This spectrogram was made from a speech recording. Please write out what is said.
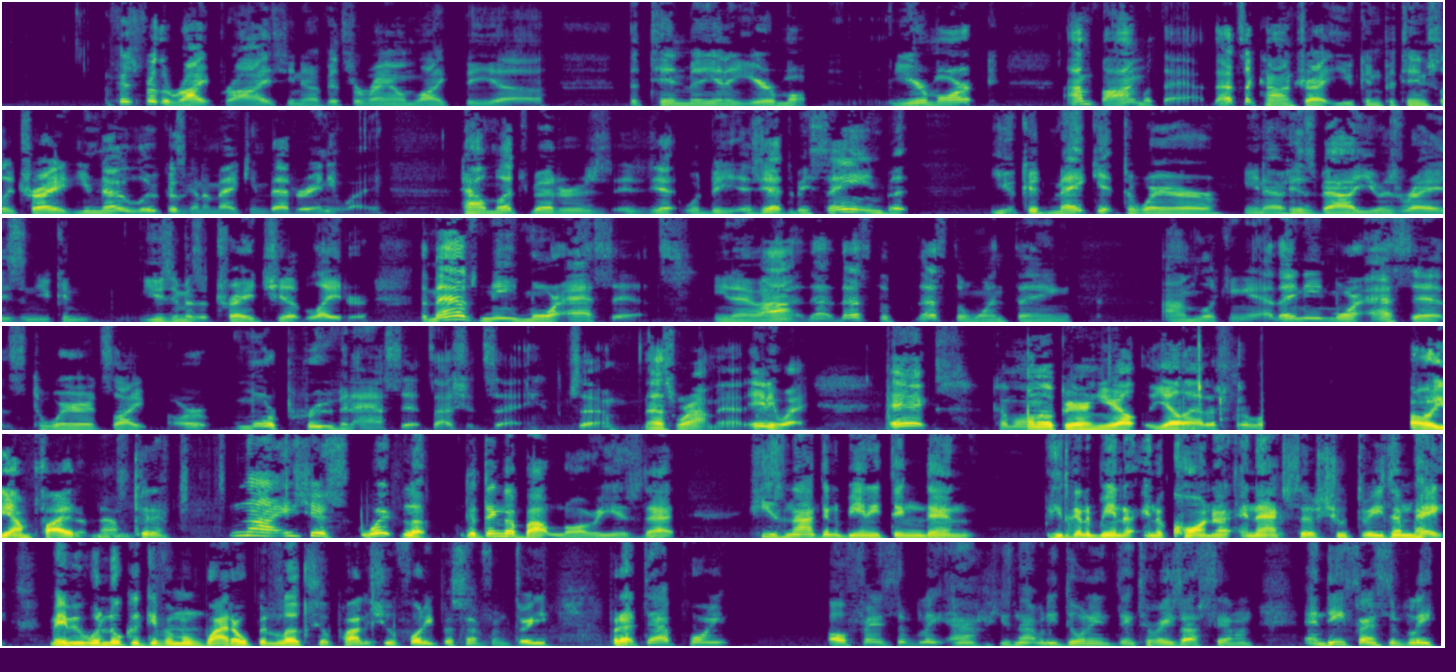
if it's for the right price, you know, if it's around like the uh the 10 million a year mar- year mark, I'm fine with that. That's a contract you can potentially trade. You know Luka's going to make him better anyway. How much better is, is yet would be is yet to be seen, but you could make it to where you know his value is raised and you can use him as a trade chip later. The Mavs need more assets. You know, I that that's the that's the one thing I'm looking at. They need more assets to where it's like or more proven assets, I should say. So that's where I'm at. Anyway, X, come on up here and yell yell at us for a little. Oh yeah, I'm fired up now. I'm kidding. Nah, it's just wait. Look, the thing about Lauri is that he's not going to be anything Then he's going to be in a, in a corner and ask to shoot threes. And hey, maybe with Luka giving him wide open looks, he'll probably shoot forty percent from three. But at that point, offensively, eh, he's not really doing anything to raise our ceiling. And defensively,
